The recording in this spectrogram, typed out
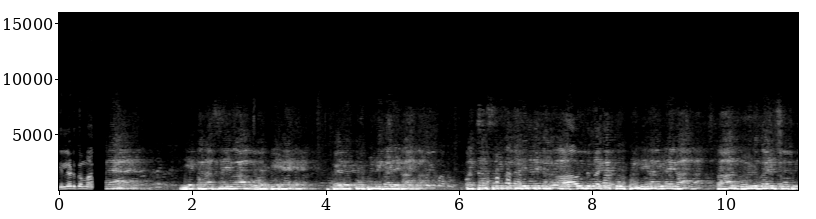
ഗില്ലി ये करास नहीं हुआ ओवर पे है। पहले कूपन निकालेगा। पचास रुपए का खरीदने करो आपको कूपन लेना मिलेगा। कार गोल्ड कॉइन शॉपिंग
